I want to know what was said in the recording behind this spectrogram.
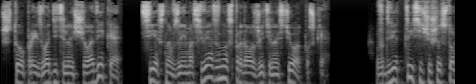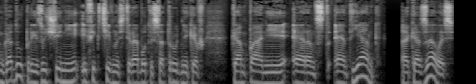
что производительность человека тесно взаимосвязана с продолжительностью отпуска. В 2006 году при изучении эффективности работы сотрудников компании Ernst Young оказалось,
